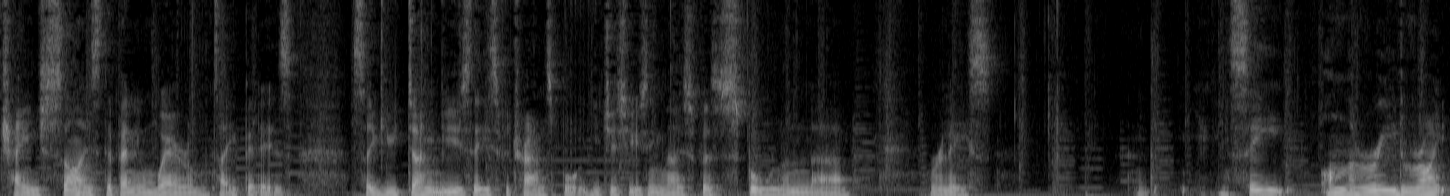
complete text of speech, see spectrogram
change size depending where on the tape it is so you don't use these for transport, you're just using those for spool and uh, release. And you can see on the read write,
